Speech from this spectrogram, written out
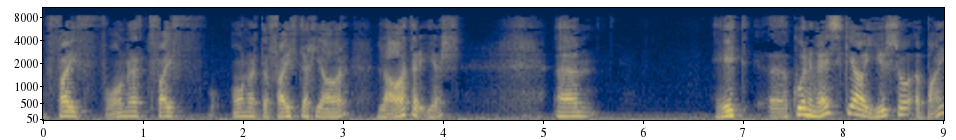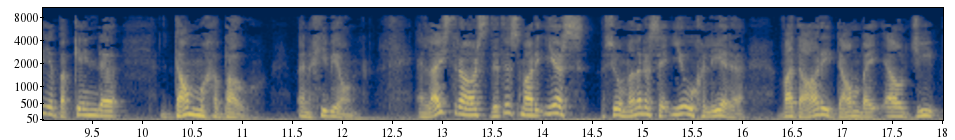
500 550 jaar later eers. Ehm um, het uh, koning Hiskia hierso 'n baie bekende dam gebou in Gibeon. En luisteraars, dit is maar eers so minder as 'n eeu gelede wat daardie dam by El Jeep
